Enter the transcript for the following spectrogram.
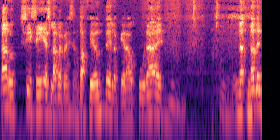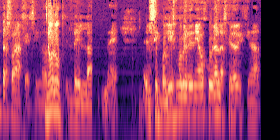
claro sí sí es la representación de lo que era Ujura en no, no, del personaje, sino no, no. del de la, de, el simbolismo que tenía Ojura en la serie original.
